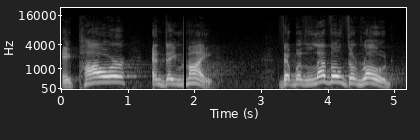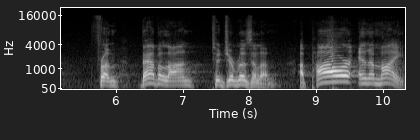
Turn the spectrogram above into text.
A power and a might that would level the road from Babylon to Jerusalem. A power and a might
